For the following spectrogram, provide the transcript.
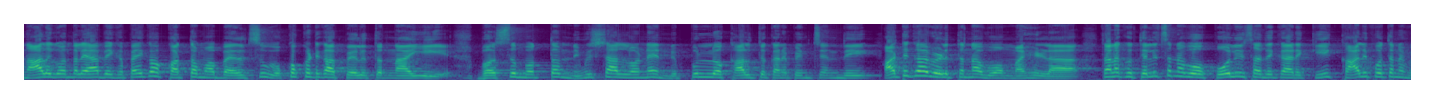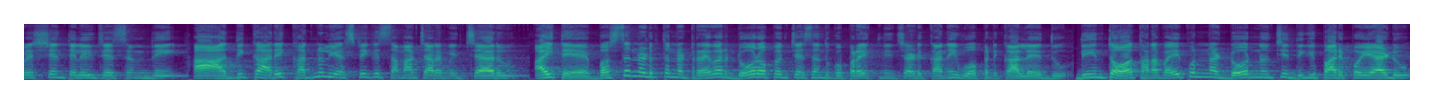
నాలుగు వందల యాభైకి పైగా కొత్త మొబైల్స్ ఒక్కొక్కటిగా పేలుతున్నాయి. బస్సు మొత్తం నిమిషాల్లోనే నిప్పుల్లో కాలుతూ కనిపించింది. అటుగా వెళుతున్న ఓ మహిళ తనకు తెలిసిన ఓ పోలీస్ అధికారికి కాలిపోతున్న విషయం తెలియజేసింది. ఆ అధికారి కర్నూలు ఎస్పీకి సమాచారం ఇచ్చారు. అయితే బస్సు నడుపుతున్న డ్రైవర్ డోర్ ఓపెన్ చేసేందుకు ప్రయత్నించాడు కానీ ఓపెన్ కాలేదు. దీంతో తన వైపు ఉన్న డోర్ నుంచి దిగి పారిపోయాడు.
